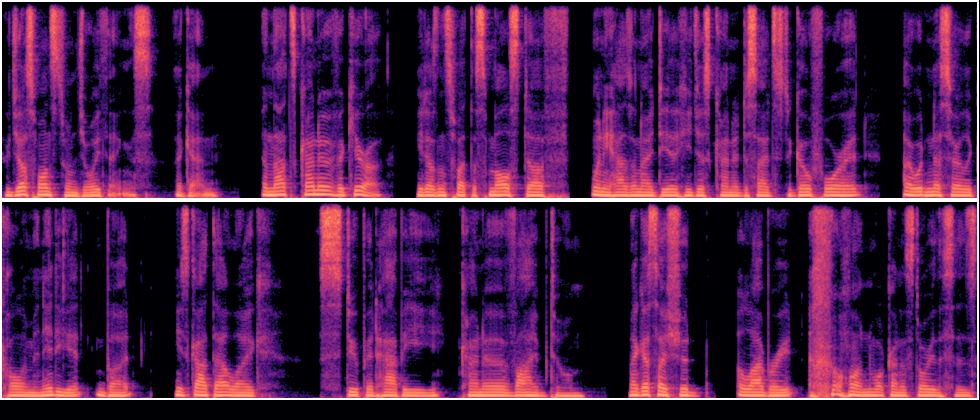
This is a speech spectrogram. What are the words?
who just wants to enjoy things again. And that's kind of Akira. He doesn't sweat the small stuff when he has an idea, he just kind of decides to go for it. I wouldn't necessarily call him an idiot, but he's got that like stupid, happy kind of vibe to him. I guess I should elaborate on what kind of story this is.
